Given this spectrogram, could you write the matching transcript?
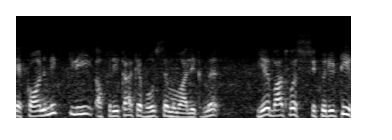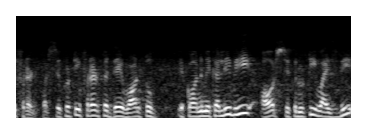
इकोनॉमिकली अफ्रीका के बहुत से ममालिक में ये बात हुआ सिक्योरिटी फ्रंट पर। सिक्योरिटी फ्रंट पर दे वांट टू इकोनॉमिकली भी और सिक्योरिटी वाइज भी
